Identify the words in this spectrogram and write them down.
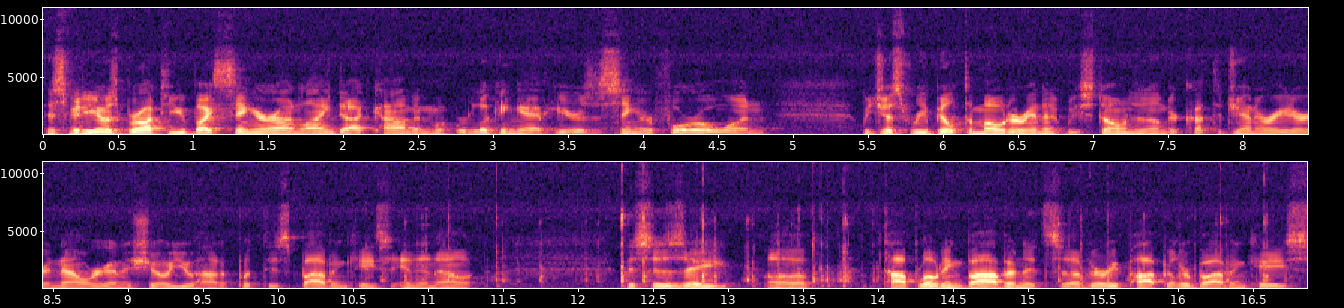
This video is brought to you by SingerOnline.com, and what we're looking at here is a Singer 401. We just rebuilt the motor in it, we stoned and undercut the generator, and now we're going to show you how to put this bobbin case in and out. This is a uh, top-loading bobbin. It's a very popular bobbin case,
